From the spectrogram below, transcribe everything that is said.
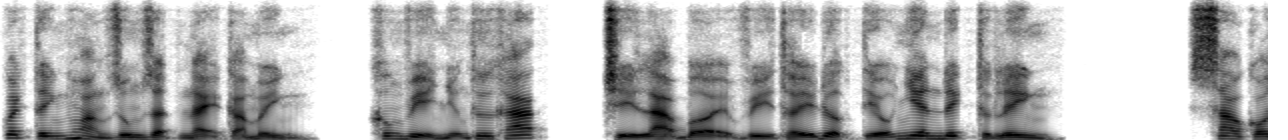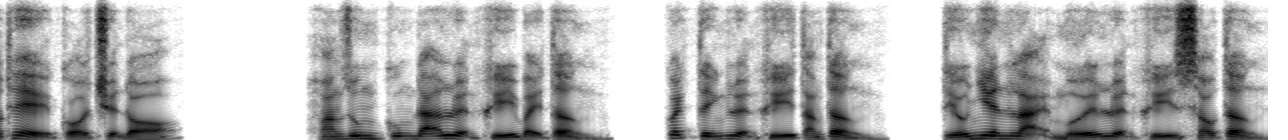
Quách Tĩnh Hoàng Dung giật nảy cả mình, không vì những thứ khác, chỉ là bởi vì thấy được Tiếu Nhiên đích thực linh. Sao có thể có chuyện đó? Hoàng Dung cũng đã luyện khí 7 tầng, Quách Tĩnh luyện khí 8 tầng, Tiếu Nhiên lại mới luyện khí 6 tầng.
